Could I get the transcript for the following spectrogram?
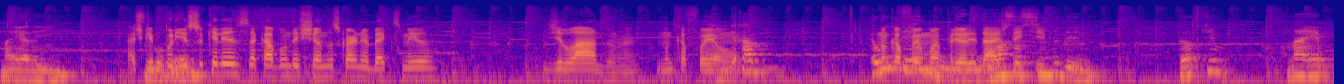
na era aí. Acho que é por isso que eles acabam deixando os cornerbacks meio de lado, né? Nunca foi um. Ele acaba- Nunca foi uma prioridade da raciocínio dele. Tanto que na época,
